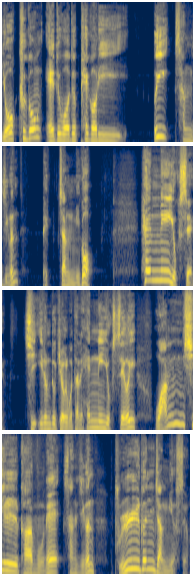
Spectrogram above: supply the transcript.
요크공 에드워드 패거리의 상징은 백장미고, 헨리 6세, 지 이름도 기억을 못하는 헨리 6세의 왕실 가문의 상징은 붉은 장미였어요.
